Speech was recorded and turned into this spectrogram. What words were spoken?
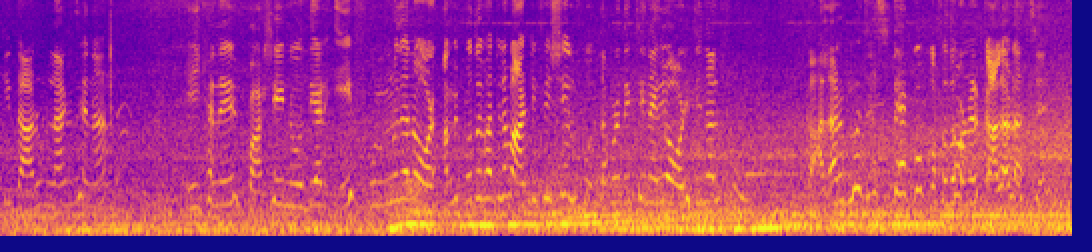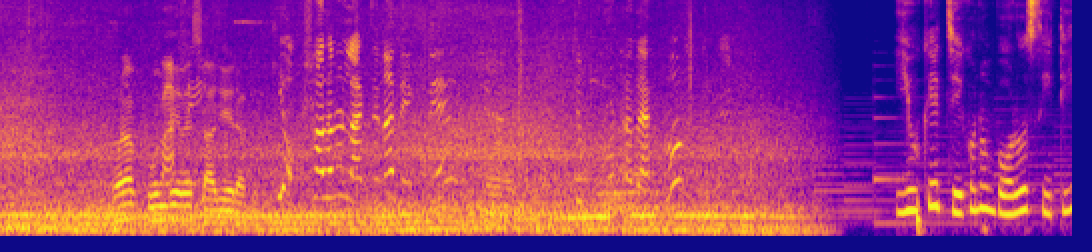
কি দারুণ লাগছে না? এইখানে পাশেই নদী আর এই ফুলগুলো যেন আমি প্রথমে ভাবছিলাম আর্টিফিশিয়াল ফুল তারপরে দেখছি না এগুলো অরিজিনাল ফুল। কালারগুলো জাস্ট দেখো কত ধরনের কালার আছে। ওরা ফুল দিয়ে বেশ সাজিয়ে রাখে। কি অসাধারণ লাগছে না দেখতে? হ্যাঁ। পুরোটা দেখো। ইউকের যে কোনো বড় সিটি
